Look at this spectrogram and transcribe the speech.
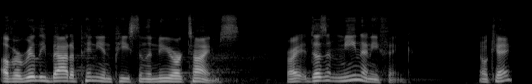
of a really bad opinion piece in the New York Times, right? It doesn't mean anything, okay?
